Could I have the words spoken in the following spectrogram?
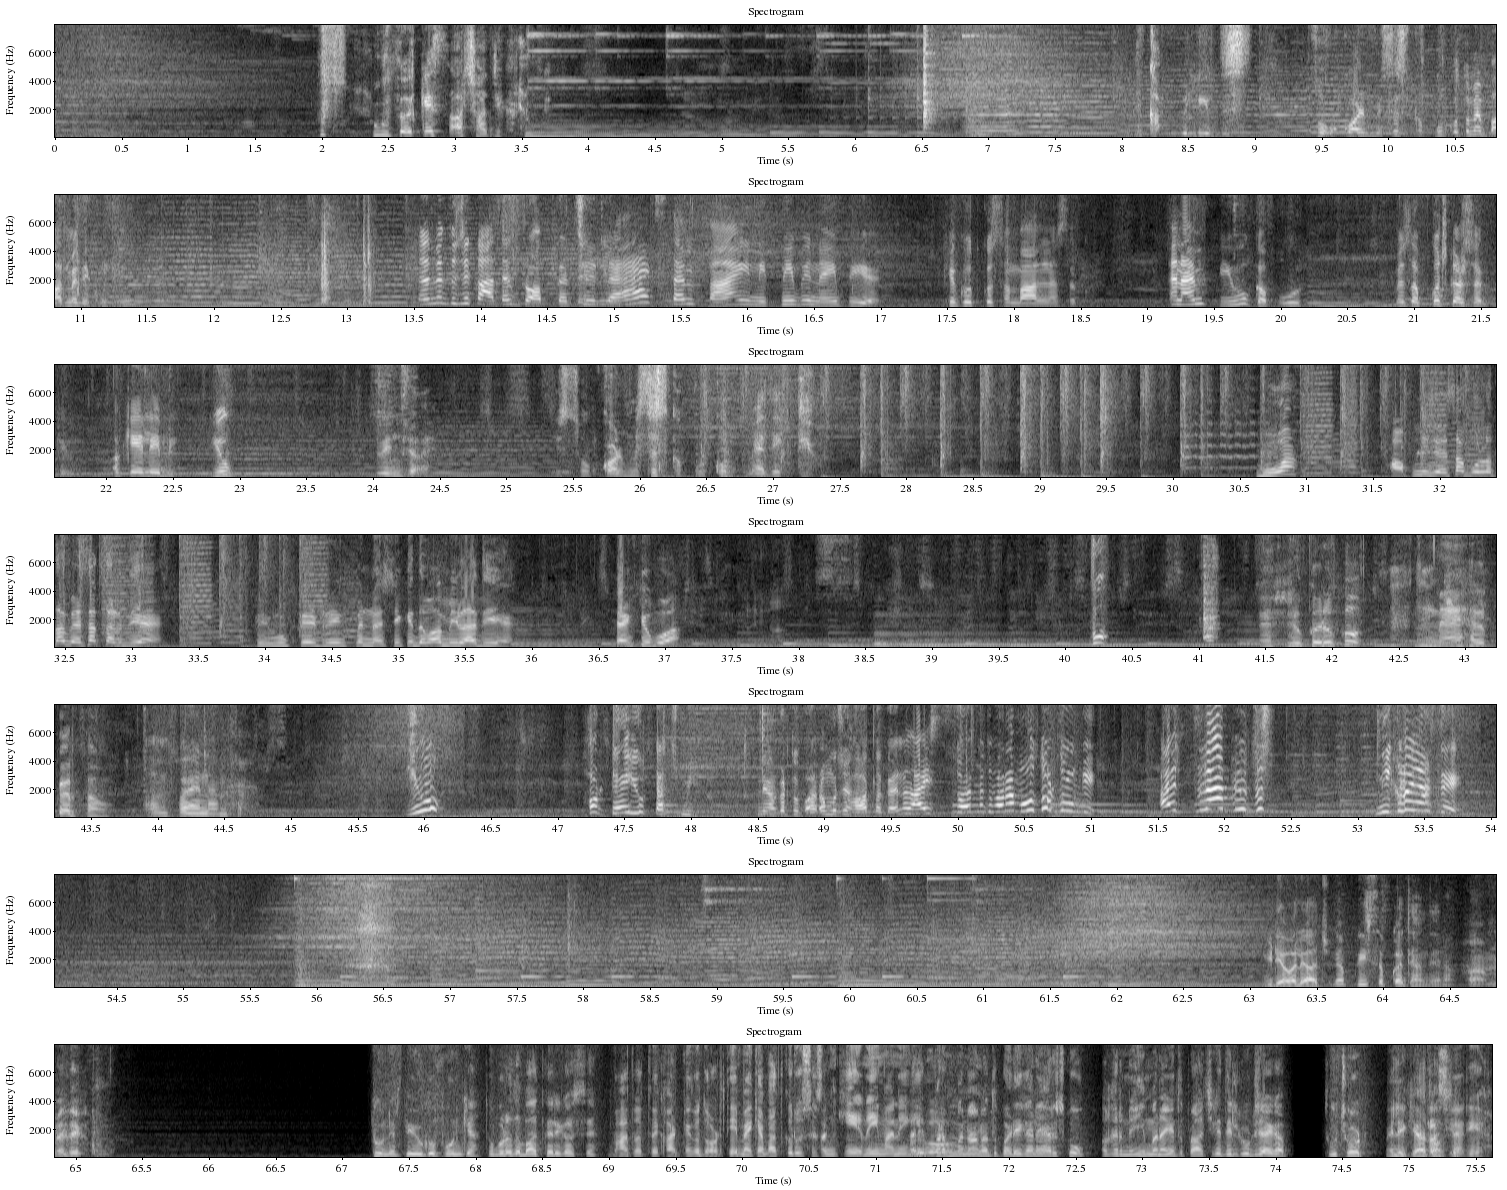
उस लूजर के साथ शादी करूँगी I can't believe this. So called Mrs Kapoor को तो मैं बाद में देखूँगी। मैं तुझे कहाँ तक ड्रॉप कर हूँ। रिलैक्स आई एम फाइन इतनी भी नहीं पी है कि खुद को संभाल ना सकूँ। And I am Piu Kapoor मैं सब कुछ कर सकती हूँ अकेले भी। यू यू एंजॉय इस सो कॉल्ड मिसेस कपूर को मैं देखती हूँ। बुआ आपने जैसा बोला था वैसा कर दिया है। पीहू के ड्रिंक में नशे की दवा मिला दी है। थैंक यू बुआ। रुको रुको। मैं हेल्प करता हूँ। I am fine I am fine you how dare you touch तुमने अगर दोबारा मुझे हाथ लगाया ना आई स्वेयर मैं तुम्हारा मुँह तोड़ दूँगी। आई स्लैप यू जस्ट निकलो यहाँ से। मीडिया वाले आ चुके हैं प्लीज़ सबका ध्यान देना। हाँ मैं देख लूँगा। तूने पीयू को फ़ोन किया? तू बोला तो बात करेगा उससे। बात बात पे काटने को दौड़ती है। मैं क्या बात करूँ उससे की नहीं मानेगी वो। पर मनाना तो पड़ेगा ना यार उसको। अगर नहीं मनाएँगे तो प्राची का दिल टूट जाएगा। तू छोड़ मैं लेके आता हूँ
